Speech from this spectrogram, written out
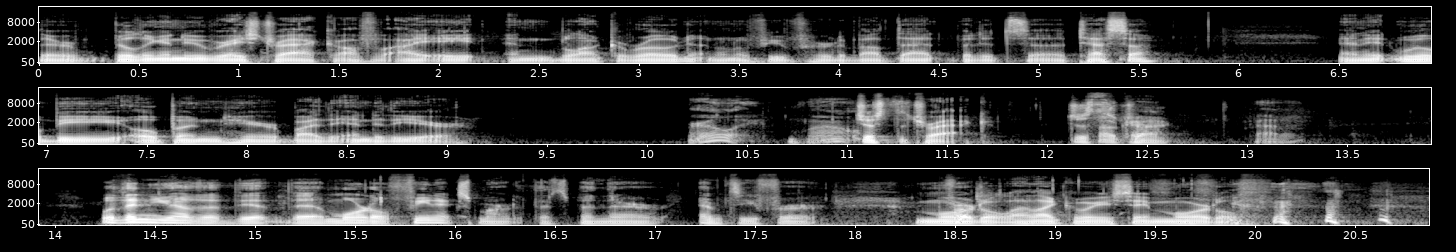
They're building a new racetrack off of I-8 and Blanca Road. I don't know if you've heard about that, but it's uh, Tessa, and it will be open here by the end of the year. Really? Wow. Just the track. Just the Okay. track. Got it. Well, then you have the, the, the immortal Phoenix Mart that's been there empty for. Mortal. I like the way you say mortal.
